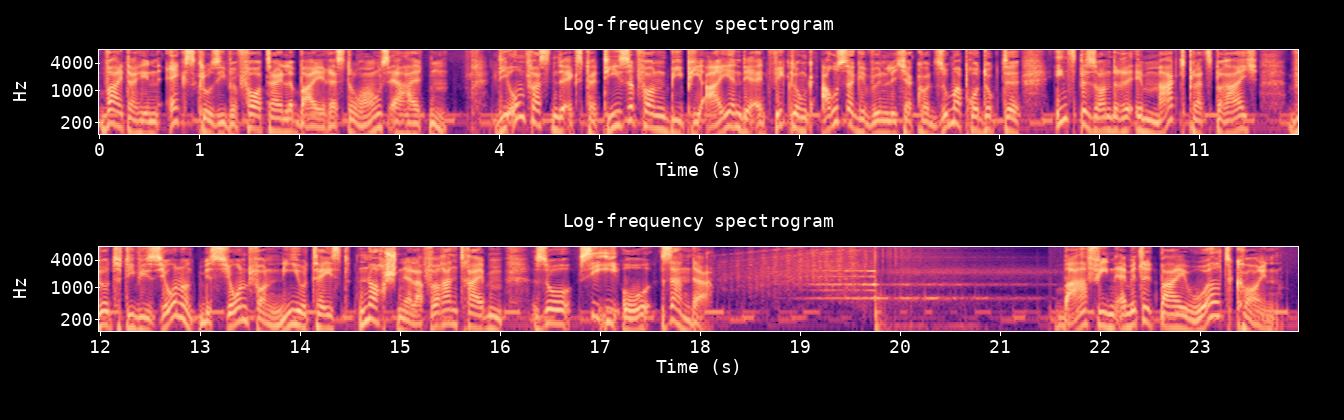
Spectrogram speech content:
weiterhin exklusive Vorteile bei Restaurants erhalten. Die umfassende Expertise von BPI in der Entwicklung außergewöhnlicher Konsumerprodukte, insbesondere im Marktplatzbereich, wird die Vision und Mission von Neotaste noch schneller vorantreiben, so CEO Sander. BaFin ermittelt bei WorldCoin.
